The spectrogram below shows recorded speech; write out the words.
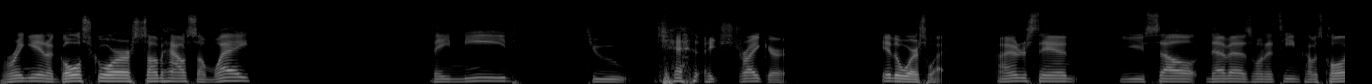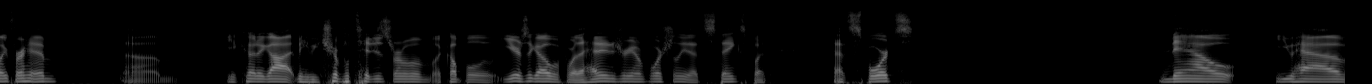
bring in a goal scorer somehow, some way. They need to get a striker in the worst way. I understand you sell Neves when a team comes calling for him. Um, you could have got maybe triple digits from him a couple years ago before the head injury. Unfortunately, that stinks, but that's sports. Now you have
